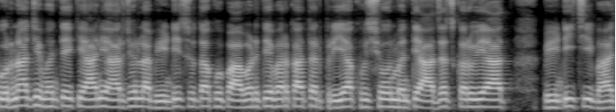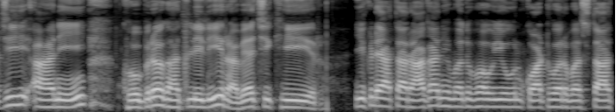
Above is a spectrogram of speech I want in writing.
पूर्णाजी म्हणते की आणि अर्जुनला भेंडीसुद्धा खूप आवडते बरं का? तर प्रिया खुश होऊन म्हणते आजच करूयात. भेंडीची भाजी आणि खोबरं घातलेली रव्याची खीर. इकडे आता रागाने मधुभाऊ येऊन क्वाटवर बसतात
